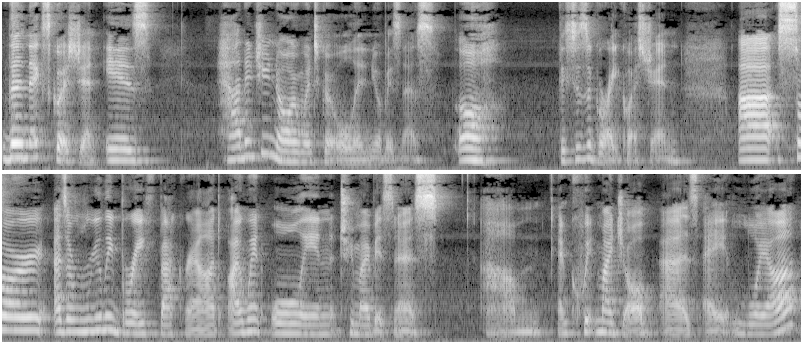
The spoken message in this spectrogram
The next question is how did you know when to go all in in your business? Oh, this is a great question. Uh, so, as a really brief background, I went all in to my business um, and quit my job as a lawyer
